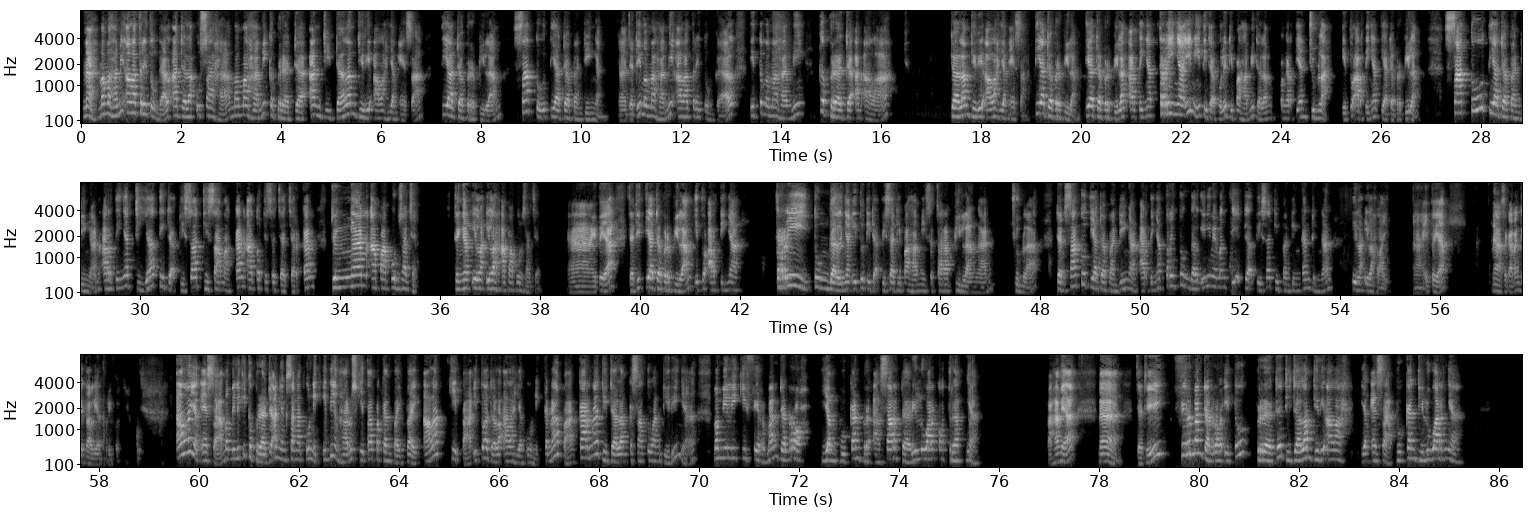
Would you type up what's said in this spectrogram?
Nah, memahami Allah Tritunggal adalah usaha memahami keberadaan di dalam diri Allah yang Esa, tiada berbilang, satu tiada bandingan. Nah, jadi memahami Allah Tritunggal itu memahami keberadaan Allah dalam diri Allah yang esa. Tiada berbilang. Tiada berbilang artinya trinya ini tidak boleh dipahami dalam pengertian jumlah. Itu artinya tiada berbilang. Satu tiada bandingan artinya dia tidak bisa disamakan atau disejajarkan dengan apa pun saja dengan ilah-ilah apa pun saja. Nah, itu ya. Jadi tiada berbilang itu artinya tri tunggalnya itu tidak bisa dipahami secara bilangan jumlah dan satu tiada bandingan artinya tritunggal ini memang tidak bisa dibandingkan dengan ilah-ilah lain. Nah, itu ya. Nah, sekarang kita lihat berikutnya. Allah yang Esa memiliki keberadaan yang sangat unik. Itu yang harus kita pegang baik-baik. Allah kita itu adalah Allah yang unik. Kenapa? Karena di dalam kesatuan dirinya memiliki firman dan roh yang bukan berasal dari luar kodratnya. Paham ya? Nah, jadi firman dan roh itu berada di dalam diri Allah yang Esa, bukan di luarnya.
